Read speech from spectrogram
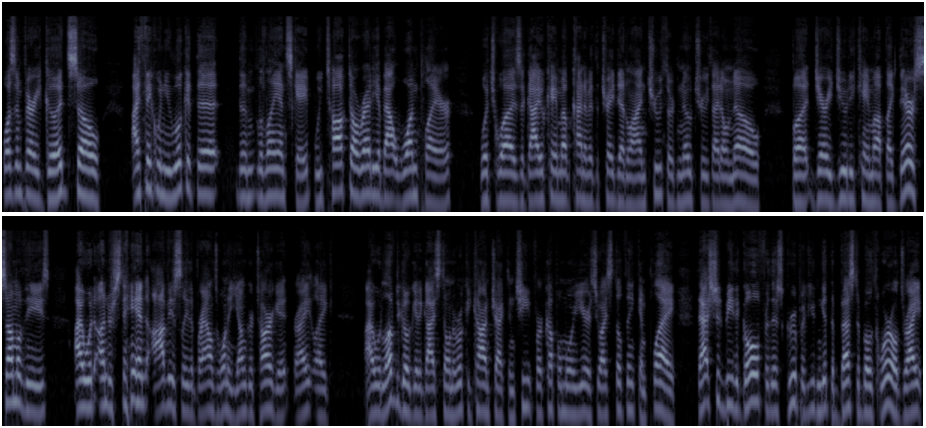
wasn't very good. So I think when you look at the, the, the landscape, we talked already about one player, which was a guy who came up kind of at the trade deadline. Truth or no truth, I don't know. But Jerry Jeudy came up. Like there are some of these I would understand. Obviously, the Browns want a younger target, right? Like I would love to go get a guy still in a rookie contract and cheat for a couple more years who I still think can play. That should be the goal for this group if you can get the best of both worlds, right?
